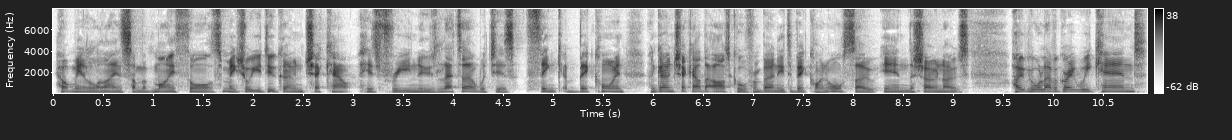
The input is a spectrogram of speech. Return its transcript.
Helped me align some of my thoughts. Make sure you do go and check out his free newsletter, which is Think Bitcoin, and go and check out the article from Bernie to Bitcoin, also in the show notes. Hope you all have a great weekend.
